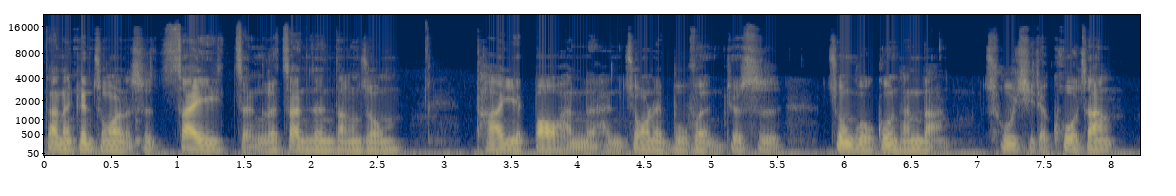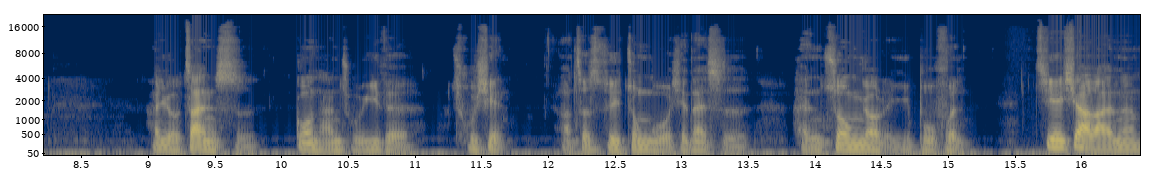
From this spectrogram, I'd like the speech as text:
当然，更重要的是，在整个战争当中，它也包含了很重要的部分，就是中国共产党初期的扩张，还有战时共产主义的出现。啊，这是对中国现在是很重要的一部分。接下来呢，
